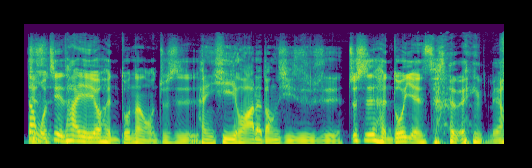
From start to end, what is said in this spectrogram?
但我记得它也有很多那种就是很稀化的东西，是不是？就是很多颜色的饮料。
